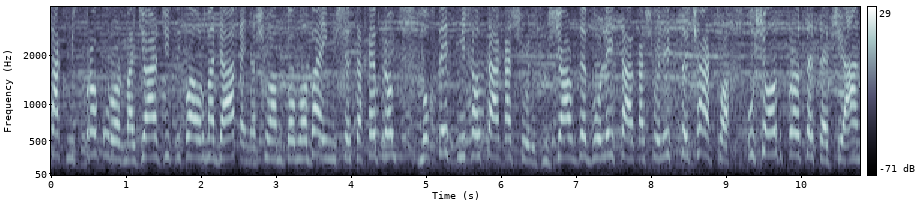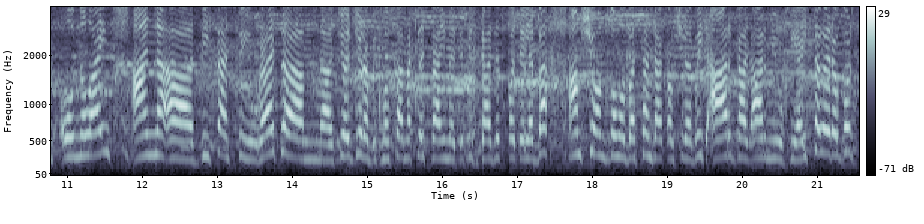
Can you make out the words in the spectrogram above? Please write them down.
საქმის პროკურორმა ჯარჯი ციკლაურმა დააყენა შუამდგომლობა იმის შესახებ, რომ მოხდეს მიხელ სააკაშვილის მსჯავრდებული სააკაშვილის ჩართვა უშუალოდ პროცესებში, ან ონლაინ, ან დისტანციურად ჯერჯერობით მოსამართლეს რაიმე ტიპის გადაწყვეტილება ამ შუამდგომლობასთან დაკავშირებით არ არ მიუღია ხალხია. ისევე როგორც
